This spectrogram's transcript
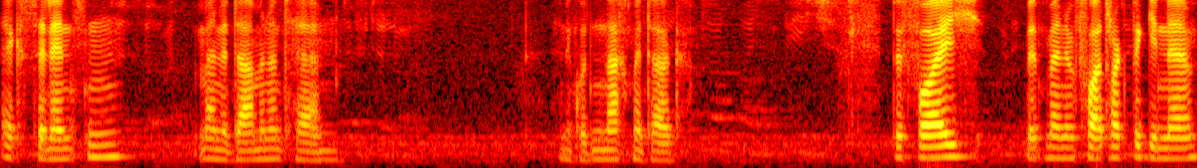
Exzellenzen, meine Damen und Herren, einen guten Nachmittag. Bevor ich mit meinem Vortrag beginne,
